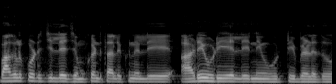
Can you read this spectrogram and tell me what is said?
ಬಾಗಲಕೋಟೆ ಜಿಲ್ಲೆ ಜಮಖಂಡಿ ತಾಲೂಕಿನಲ್ಲಿ ಆಡಿಹುಡಿಯಲ್ಲಿ ನೀವು ಹುಟ್ಟಿ ಬೆಳೆದು,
